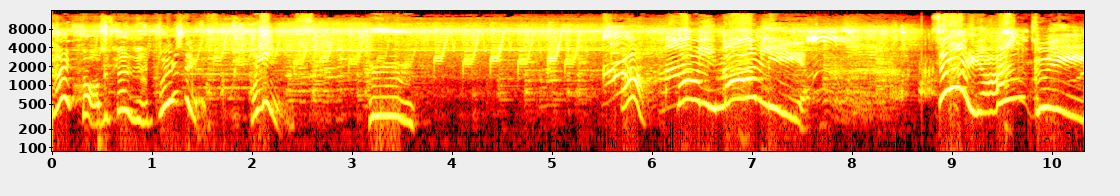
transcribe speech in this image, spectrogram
light bulb has been poisoned. Wait. oh, mommy, mommy! Sorry, I'm hungry.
